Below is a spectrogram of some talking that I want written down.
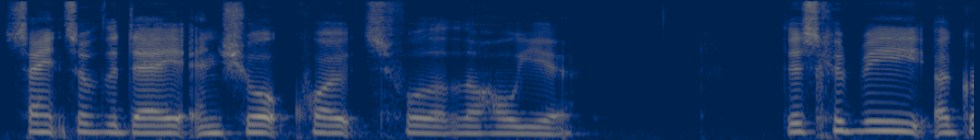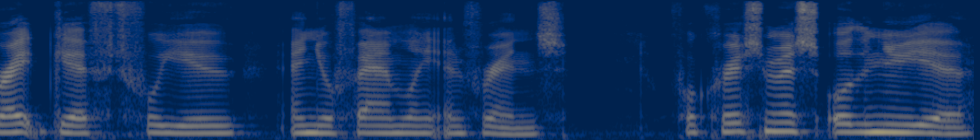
saints of the day, and short quotes for the whole year. This could be a great gift for you and your family and friends for Christmas or the New Year.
